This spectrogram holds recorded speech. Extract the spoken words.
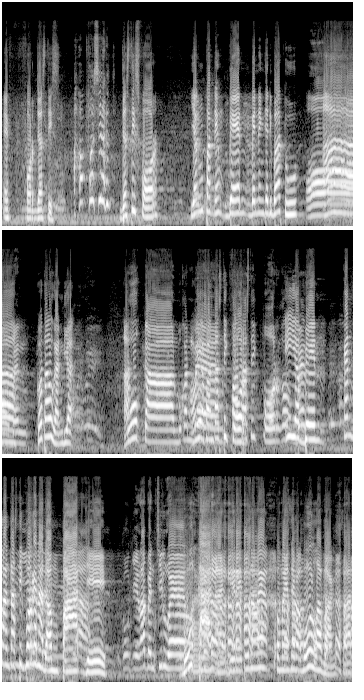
eh for Justice. apa sih? Justice for yang empat yang Ben Ben yang jadi batu. Oh, ah, Ben. Kau tahu kan dia? Hah? Bukan, bukan Oh Ben. iya, Fantastic Four. Fantastic Four. Kok iya Ben. Kan Fantastic Four kan ada empat, J. Gue kira Ben Chilwell. Bukan anjir itu namanya pemain sepak bola bangsat.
